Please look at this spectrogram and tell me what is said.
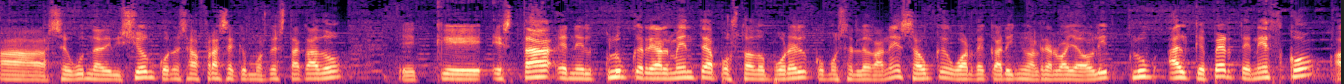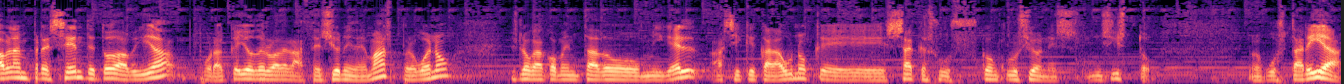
a Segunda División, con esa frase que hemos destacado, que está en el club que realmente ha apostado por él, como es el Leganés, aunque guarde cariño al Real Valladolid, club al que pertenezco, habla en presente todavía, por aquello de lo de la cesión y demás, pero bueno, es lo que ha comentado Miguel, así que cada uno que saque sus conclusiones, insisto. Nos gustaría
